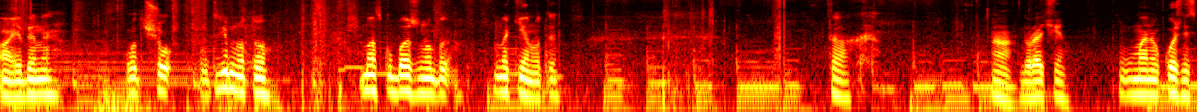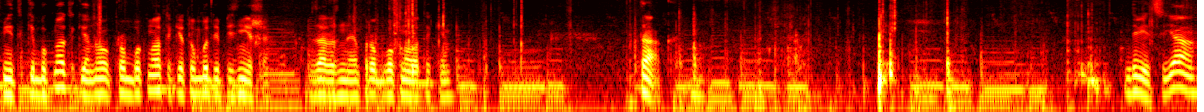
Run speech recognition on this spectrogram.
А, єдине, от що потрібно, то маску бажано би накинути. Так. А, до речі, у мене в кожній смії такі блокнотики, але про блокнотики то буде пізніше. Зараз не про блокнотики. Так. Дивіться, я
